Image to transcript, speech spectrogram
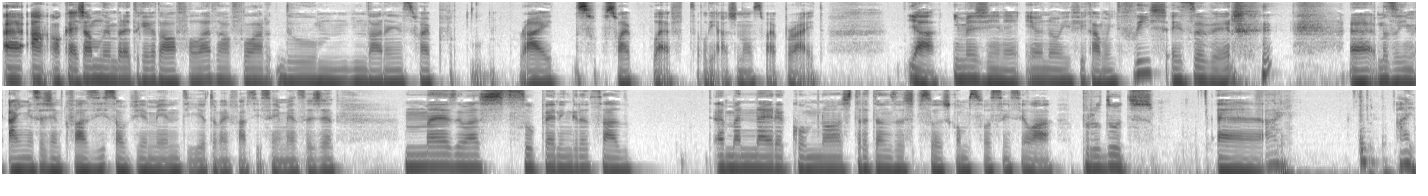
Ah, ah, ok, já me lembrei do que é que eu estava a falar. Estava a falar do, de darem swipe right, swipe left, aliás, não swipe right. Yeah, imaginem, eu não ia ficar muito feliz em saber. uh, mas há imensa gente que faz isso, obviamente, e eu também faço isso a imensa gente. Mas eu acho super engraçado a maneira como nós tratamos as pessoas como se fossem, sei lá, produtos. Uh, ai. Ai,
